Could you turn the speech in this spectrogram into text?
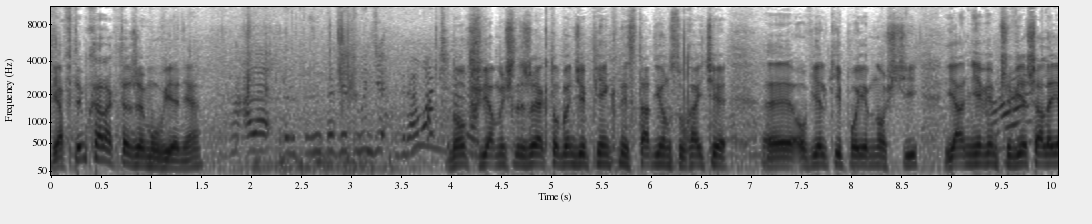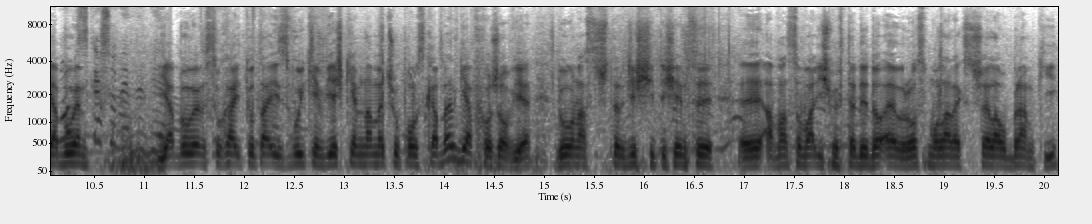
Ja w tym charakterze mówię, nie? No, ale reprezentacja tu będzie grała, czy No ja myślę, że jak to będzie piękny stadion, słuchajcie, e, o wielkiej pojemności. Ja nie wiem, czy wiesz, ale ja byłem... Ja byłem, słuchaj, tutaj z wujkiem Wieśkiem na meczu Polska-Belgia w Chorzowie. Było nas 40 tysięcy, e, awansowaliśmy wtedy do Euro. Smolarek strzelał bramki.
